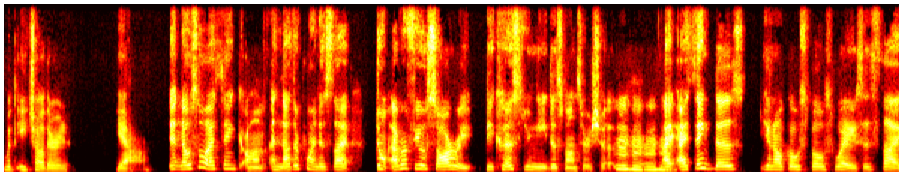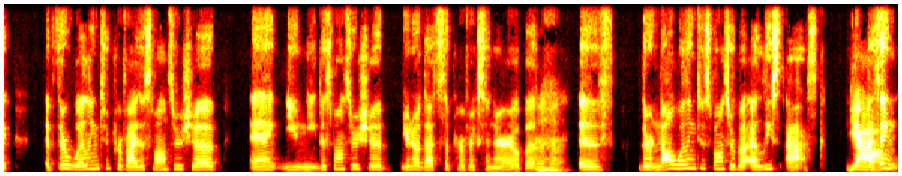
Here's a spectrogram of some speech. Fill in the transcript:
with each other yeah And also, I think um another point is that don't ever feel sorry because you need the sponsorship. mm-hmm, mm-hmm. I I think this you know goes both ways. It's like if they're willing to provide the sponsorship and you need the sponsorship, you know that's the perfect scenario. But mm-hmm. if they're not willing to sponsor, but at least ask. yeah I think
